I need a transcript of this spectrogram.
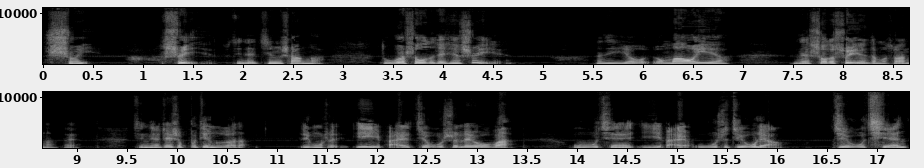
税啊，税银。今天经商啊，多收的这些税银啊，那你有有贸易啊。你收的税银怎么算呢？哎，今年这是不定额的，一共是一百九十六万五千一百五十九两酒钱，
